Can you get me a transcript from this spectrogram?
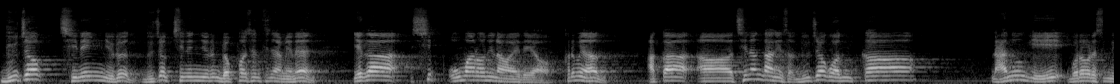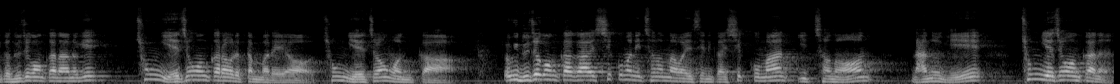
누적 진행률은 누적 진행률은 몇 퍼센트냐면은 얘가 15만 원이 나와야 돼요. 그러면 아까 어, 지난 강에서 누적 원가 나누기 뭐라고 그랬습니까? 누적 원가 나누기 총 예정 원가라고 그랬단 말이에요. 총 예정 원가. 여기 누적 원가가 19만 2천 원 나와 있으니까 19만 2천 원 나누기 총 예정 원가는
